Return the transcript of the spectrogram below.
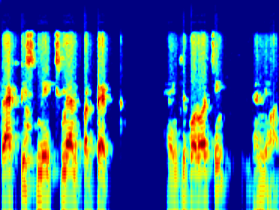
Practice makes man perfect thank you for watching धन्यवाद.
